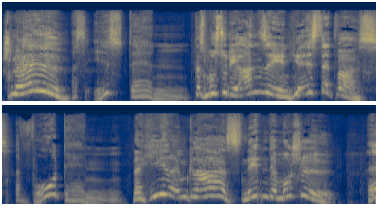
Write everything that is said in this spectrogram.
Schnell! Was ist denn? Das musst du dir ansehen. Hier ist etwas. Wo denn? Na, hier im Glas, neben der Muschel. Hä?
